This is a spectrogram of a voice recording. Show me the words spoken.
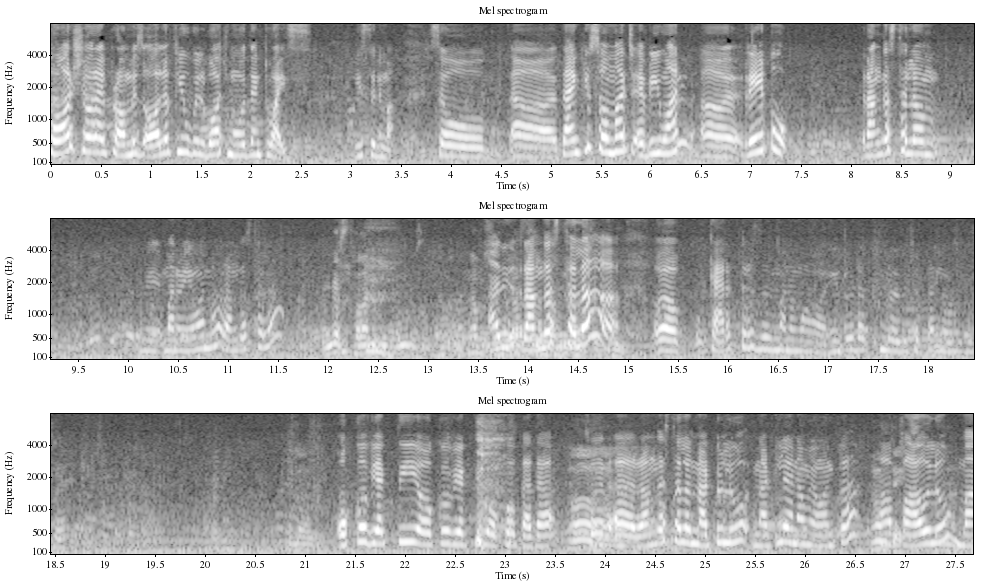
For sure I promise all of you will watch more than twice ఈ cinema. So thank you so much everyone రేపు రంగస్థలం మనం ఏమన్నాం? రంగస్థల? అది రంగస్థల క్యారెక్టర్స్ మనం ఇంట్రొడక్షన్ చెప్పాను సార్. ఇలా ఒక్కో వ్యక్తి ఒక్కో వ్యక్తి ఒక్కో కథ. సో రంగస్థల నటులు నటులేనా మేమంతా? ఆ. పావులు మా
